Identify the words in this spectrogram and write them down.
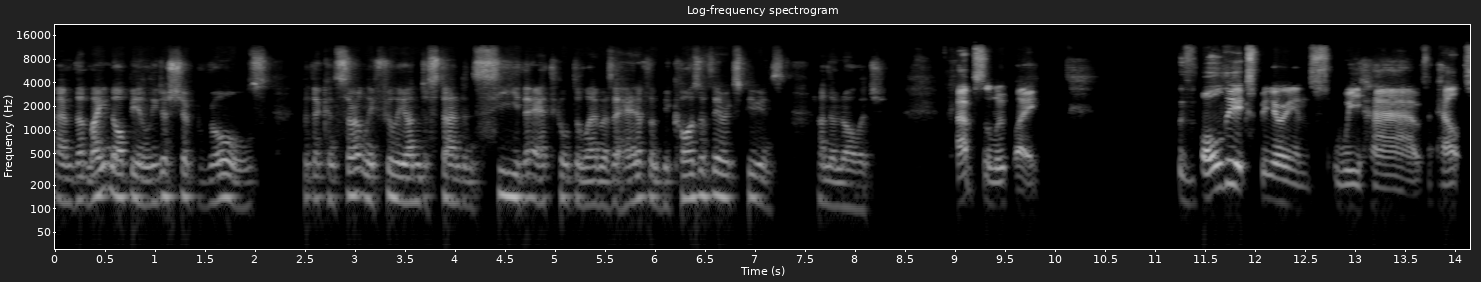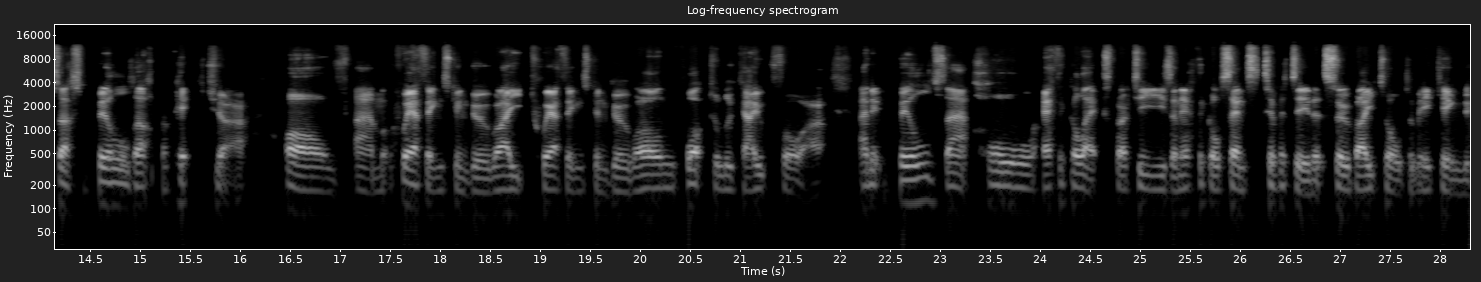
um, that might not be in leadership roles, but that can certainly fully understand and see the ethical dilemmas ahead of them because of their experience and their knowledge. Absolutely. All the experience we have helps us build up a picture of um, where things can go right, where things can go wrong, what to look out for. And it builds that whole ethical expertise and ethical sensitivity that's so vital to making the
